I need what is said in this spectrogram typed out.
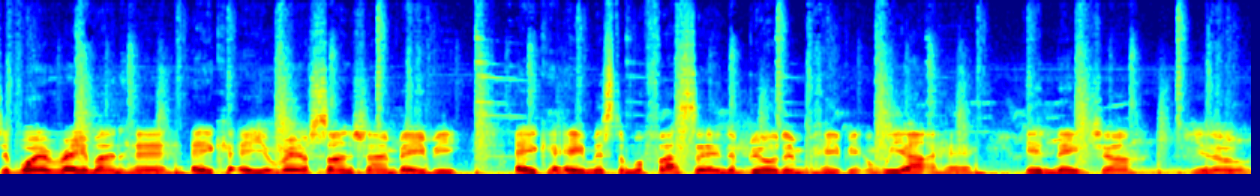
It's your boy Rayman here, aka your ray of sunshine baby, aka Mr. Mufasa in the building baby, and we out here in nature, you know,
